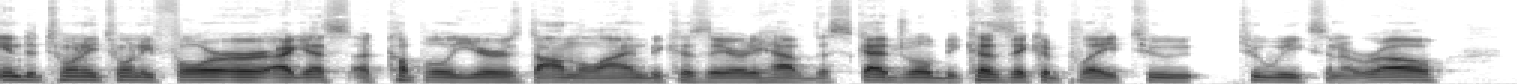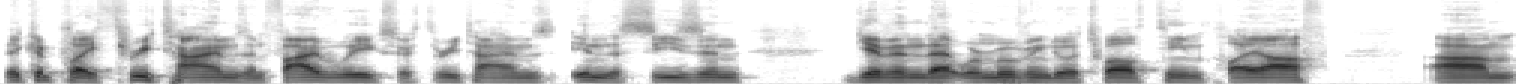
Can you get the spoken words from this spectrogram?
into 2024 or I guess a couple of years down the line because they already have the schedule because they could play two two weeks in a row they could play three times in five weeks or three times in the season, given that we're moving to a 12 team playoff. Um,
